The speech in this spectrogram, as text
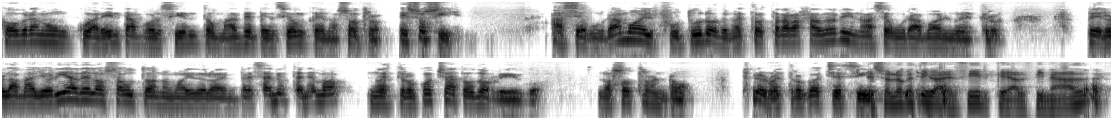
cobran un 40% más de pensión que nosotros. Eso sí, aseguramos el futuro de nuestros trabajadores y no aseguramos el nuestro. Pero la mayoría de los autónomos y de los empresarios tenemos nuestro coche a todo riesgo. Nosotros no, pero nuestro coche sí. Eso es lo que te iba a decir, que al final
